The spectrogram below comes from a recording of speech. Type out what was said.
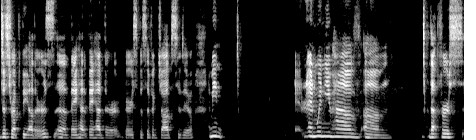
disrupt the others. Uh, they had they had their very specific jobs to do. I mean, and when you have um, that first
